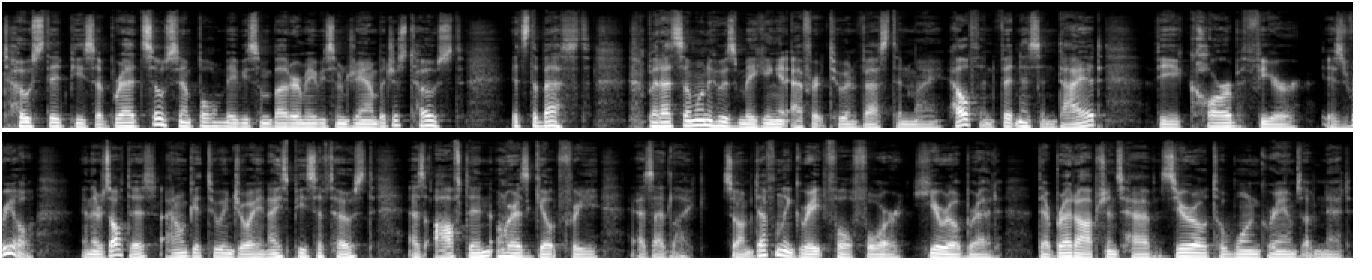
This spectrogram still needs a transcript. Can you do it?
toasted piece of bread, so simple, maybe some butter, maybe some jam, but just toast. It's the best. But as someone who is making an effort to invest in my health and fitness and diet, the carb fear is real. And the result is, I don't get to enjoy a nice piece of toast as often or as guilt free as I'd like. So I'm definitely grateful for Hero Bread. Their bread options have 0 to 1 grams of net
